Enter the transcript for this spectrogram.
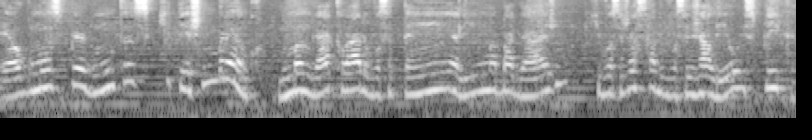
é algumas perguntas que deixam em branco. No mangá, claro, você tem ali uma bagagem que você já sabe, você já leu, explica.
